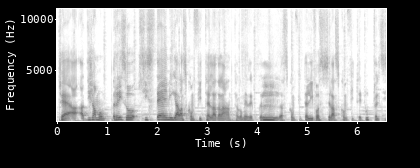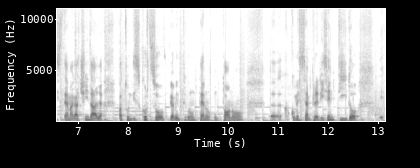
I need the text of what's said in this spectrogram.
cioè ha, ha diciamo reso sistemica la sconfitta dell'Atalanta, come se mm. la sconfitta lì fosse la sconfitta di tutto il sistema calcio in Italia, ha fatto un discorso ovviamente con un, teno, un tono eh, come sempre risentito. E,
